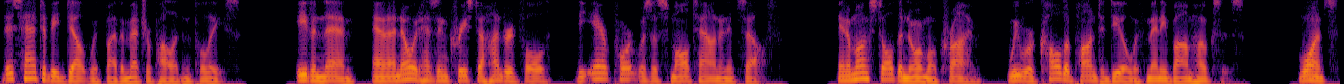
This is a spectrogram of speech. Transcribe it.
This had to be dealt with by the Metropolitan Police. Even then, and I know it has increased a hundredfold, the airport was a small town in itself. In amongst all the normal crime, we were called upon to deal with many bomb hoaxes. Once,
